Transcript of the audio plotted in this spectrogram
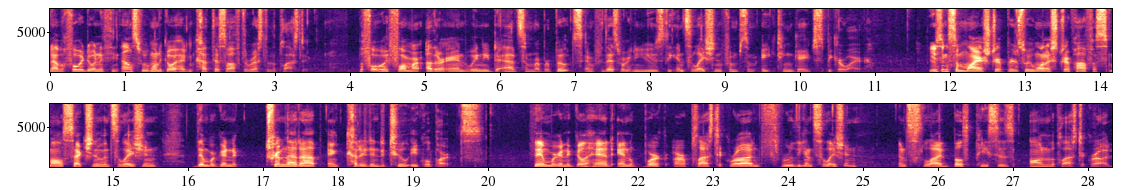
Now before we do anything else, we want to go ahead and cut this off the rest of the plastic. Before we form our other end, we need to add some rubber boots, and for this we're going to use the insulation from some 18 gauge speaker wire. Using some wire strippers, we want to strip off a small section of insulation. Then we're going to trim that up and cut it into two equal parts. Then we're going to go ahead and work our plastic rod through the insulation and slide both pieces on the plastic rod.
